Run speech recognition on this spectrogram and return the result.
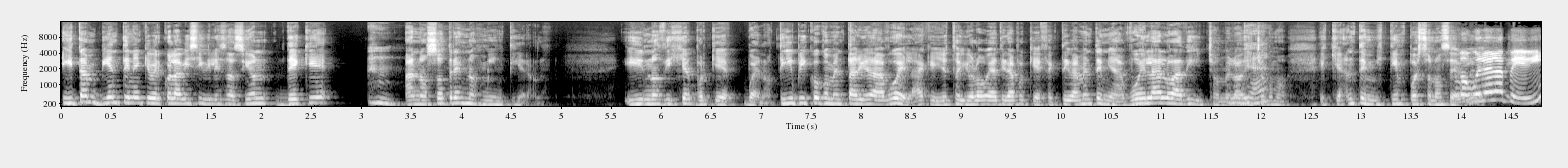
Y también tiene que ver con la visibilización de que a nosotros nos mintieron. Y nos dijeron, porque, bueno, típico comentario de abuela, que yo esto yo lo voy a tirar porque efectivamente mi abuela lo ha dicho, me lo ha ¿Ya? dicho como, es que antes en mis tiempos eso no se ¿Tu abuela la Pevi?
